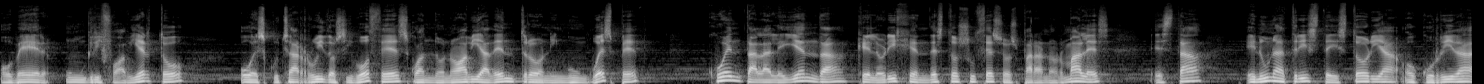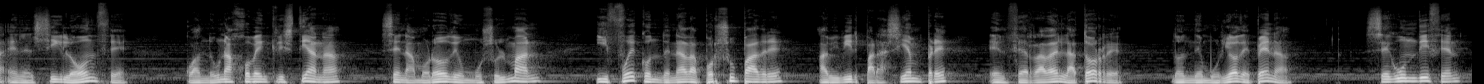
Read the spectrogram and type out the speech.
o ver un grifo abierto, o escuchar ruidos y voces cuando no había dentro ningún huésped. Cuenta la leyenda que el origen de estos sucesos paranormales está en una triste historia ocurrida en el siglo XI, cuando una joven cristiana se enamoró de un musulmán y fue condenada por su padre a vivir para siempre encerrada en la torre, donde murió de pena. Según dicen,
